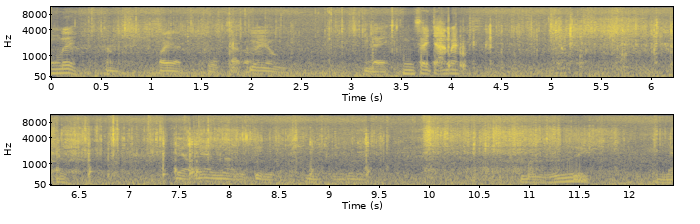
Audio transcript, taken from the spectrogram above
ลงเลยไปอะถูกจักเกลือเอาไหนมึงใส่จานไหม เดี๋ยวแม่งนอนกิน ไหน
